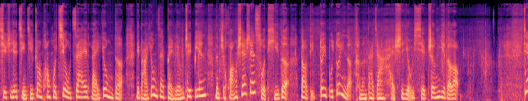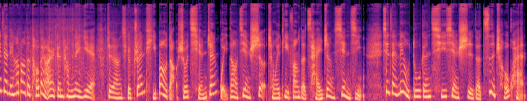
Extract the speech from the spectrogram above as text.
其实也紧急状况或救灾来用的，你把它用在北流这边，那么是黄珊珊所提的，到底对不对呢？可能大家还是有一些争议的了。今天在联合报的头版二跟他们内页这样一个专题报道说，前瞻轨道建设成为地方的财政陷阱。现在六都跟七县市的自筹款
